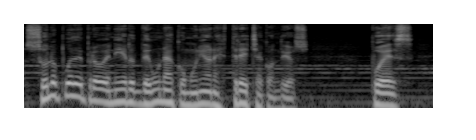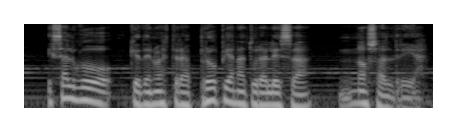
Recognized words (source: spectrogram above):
solo puede provenir de una comunión estrecha con Dios, pues es algo que de nuestra propia naturaleza no saldría.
